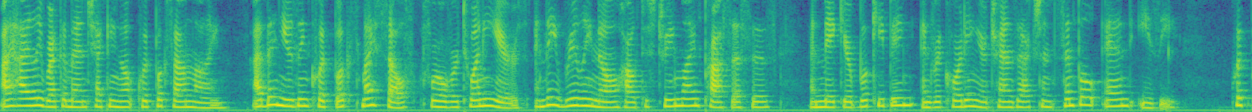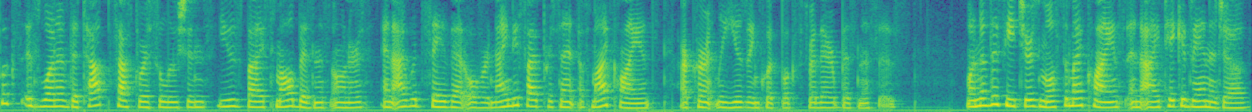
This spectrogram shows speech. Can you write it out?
I highly recommend checking out QuickBooks Online. I've been using QuickBooks myself for over 20 years, and they really know how to streamline processes and make your bookkeeping and recording your transactions simple and easy. QuickBooks is one of the top software solutions used by small business owners, and I would say that over 95% of my clients are currently using QuickBooks for their businesses. One of the features most of my clients and I take advantage of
